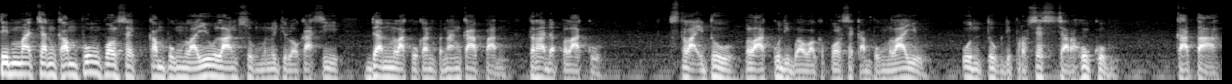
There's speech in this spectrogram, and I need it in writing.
Tim Macan Kampung Polsek Kampung Melayu langsung menuju lokasi dan melakukan penangkapan terhadap pelaku setelah itu, pelaku dibawa ke Polsek Kampung Melayu untuk diproses secara hukum, kata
